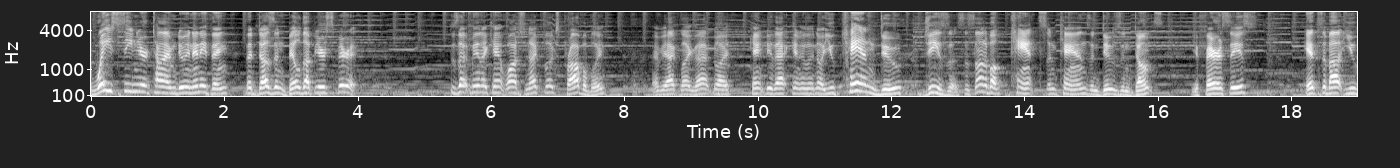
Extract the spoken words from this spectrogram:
Wasting your time doing anything that doesn't build up your spirit. Does that mean I can't watch Netflix? Probably. If you act like that, do I can't do that, can't do that? No, you can do Jesus. It's not about can'ts and cans and do's and don'ts, you Pharisees. It's about you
